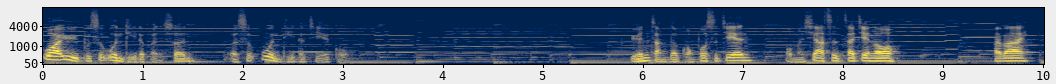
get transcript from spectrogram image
外遇不是问题的本身，而是问题的结果。园长的广播时间，我们下次再见喽，拜拜。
